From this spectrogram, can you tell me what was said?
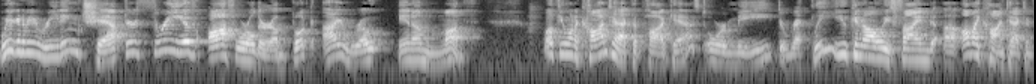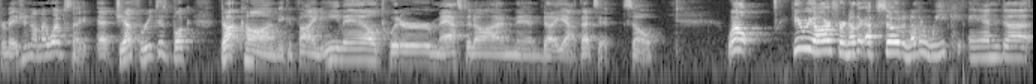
we're going to be reading chapter 3 of Offworlder, a book I wrote in a month. Well, if you want to contact the podcast or me directly, you can always find uh, all my contact information on my website at jeffreadshisbook.com. You can find email, Twitter, Mastodon, and uh, yeah, that's it. So, well, here we are for another episode, another week, and uh,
